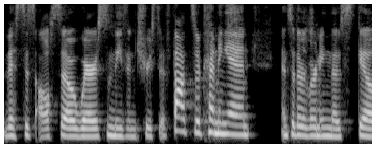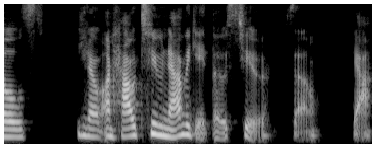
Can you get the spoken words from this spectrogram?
this is also where some of these intrusive thoughts are coming in. And so they're learning those skills, you know, on how to navigate those too. So, yeah.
